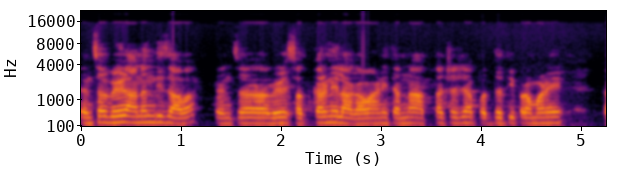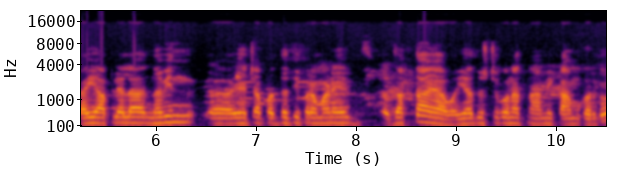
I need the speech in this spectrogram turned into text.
त्यांचा वेळ आनंदी जावा त्यांचा वेळ सत्कारणी लागावा आणि त्यांना आत्ताच्या ज्या पद्धतीप्रमाणे काही आपल्याला नवीन ह्याच्या पद्धतीप्रमाणे जगता यावं या दृष्टिकोनातून आम्ही काम करतो.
